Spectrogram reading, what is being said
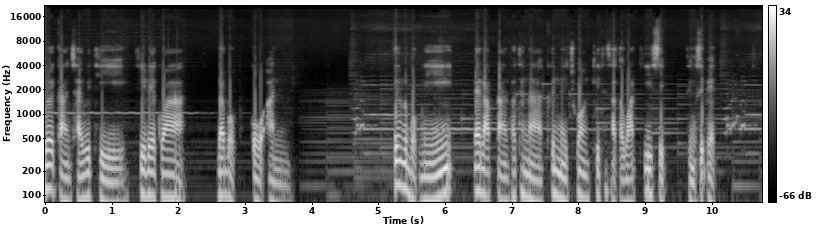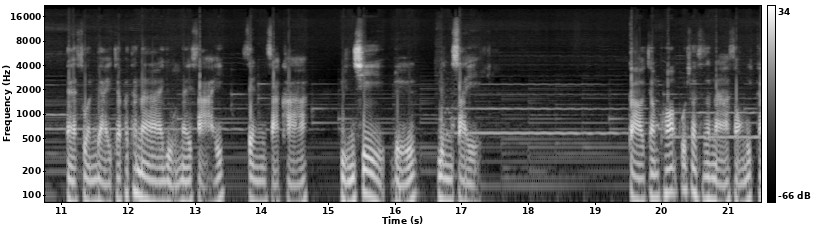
ด้วยการใช้วิธีที่เรียกว่า ระบบโกอัน ซึ่งระบบนี้ได้รับการพัฒนาขึ้นในช่วงคริสตศตวรรษที่ 10ถึง11 แต่ส่วนใหญ่จะพัฒนาอยู่ในสายเซนสาขาหลินชี่หรือลินไซ กล่าวจำเพาะพุทธศาสนาสองนิก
